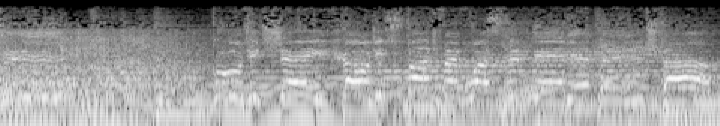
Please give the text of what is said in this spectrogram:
ty. Budzić się i chodzić spać we własnym niebie Być tam,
